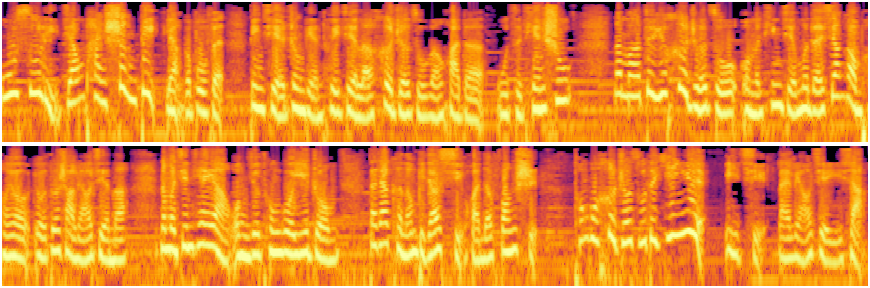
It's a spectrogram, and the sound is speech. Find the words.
乌苏里江畔圣地两个部分，并且重点推介了赫哲族文化的无字天书。那么，对于赫哲族，我们听节目的香港朋友有多少了解呢？那么今天呀，我们就通过一种大家可能比较喜欢的方式。通过赫哲族的音乐，一起来了解一下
